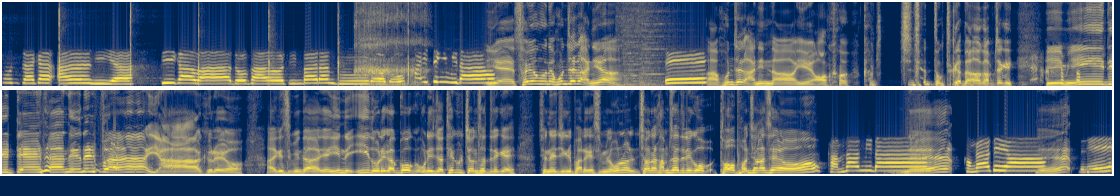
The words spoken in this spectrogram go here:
혼자가 아니야. 비가 와도 바워진 바람 불어도 파이팅입니다. 예, 서영은의 혼자가 아니야. 네. 아, 혼자가 아닌 나. 예, 아, 그, 갑 진짜 독특하다. 갑자기 힘이 들땐 하늘을 봐. 야, 그래요. 알겠습니다. 예, 이, 이 노래가 꼭 우리 저 태극 전사들에게 전해지길 바라겠습니다. 오늘 전화 감사드리고 더 번창하세요. 감사합니다. 네. 건강하세요. 네. 네.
